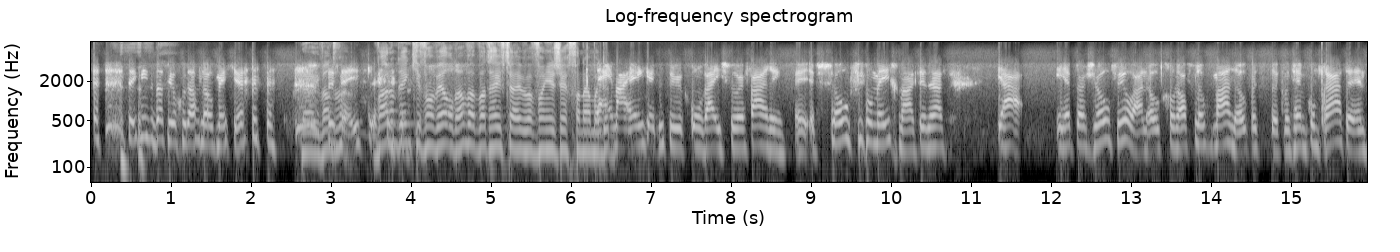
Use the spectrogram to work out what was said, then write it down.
denk ik niet dat dat heel goed afloopt met je. Nee, want Dus nee. wa- waarom denk je van wel dan? Wat, wat heeft hij waarvan je zegt van nou maar. Nee, maar Henk heeft natuurlijk onwijs veel ervaring. Hij heeft zoveel meegemaakt. Inderdaad, ja, je hebt daar zoveel aan. Ook gewoon de afgelopen maanden ook met, dat ik met hem kon praten. En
